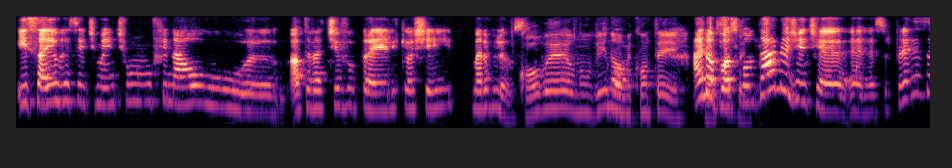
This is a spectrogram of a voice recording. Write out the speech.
E saiu recentemente um final uh, alternativo para ele que eu achei maravilhoso. Qual é? Eu não vi, muito não. Bom. Me contei. Ai, não posso saber. contar, né, gente? É, é, surpresa,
